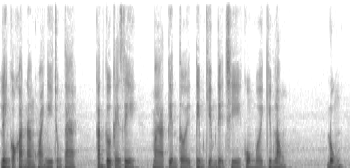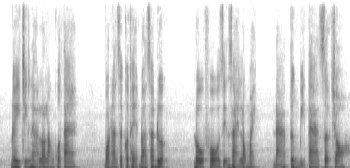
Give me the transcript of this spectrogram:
liền có khả năng hoài nghi chúng ta, Căn cứ cái gì mà tiến tới tìm kiếm địa chi cùng với Kim Long. Đúng, Đây chính là lo lắng của ta. Bọn hắn rất có thể đoán ra được Đồ phổ diễn giải long mạch Đã từng bị ta dở trò.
